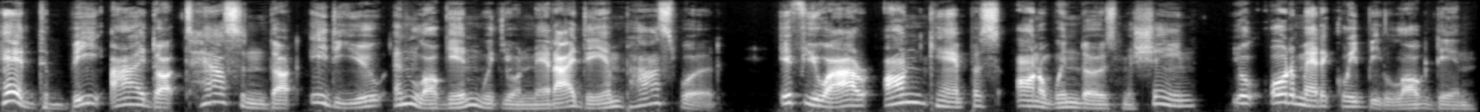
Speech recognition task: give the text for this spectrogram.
Head to bi.towson.edu and log in with your NetID and password. If you are on campus on a Windows machine, you'll automatically be logged in.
